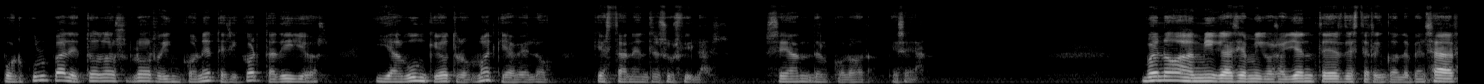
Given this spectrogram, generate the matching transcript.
por culpa de todos los rinconetes y cortadillos y algún que otro maquiavelo que están entre sus filas, sean del color que sean. Bueno, amigas y amigos oyentes de este Rincón de Pensar,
